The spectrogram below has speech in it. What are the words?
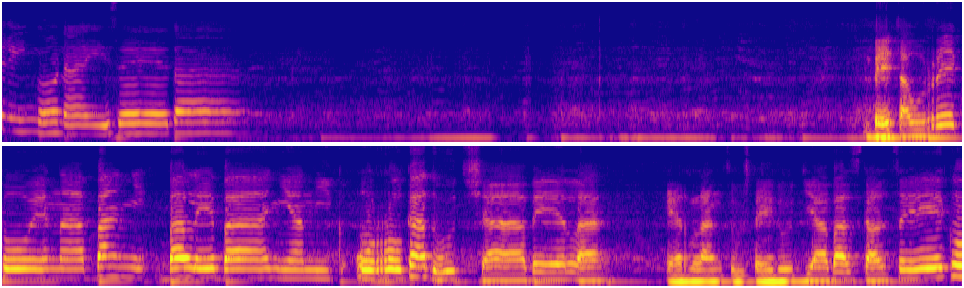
egingo naiz eta. Betaurrekoena baina, bale baina nik horroka dut xabela. Erlantz uste dut jabazkaltzeko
